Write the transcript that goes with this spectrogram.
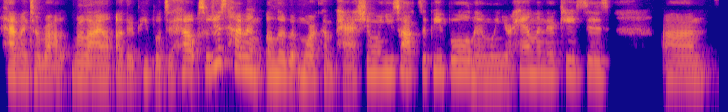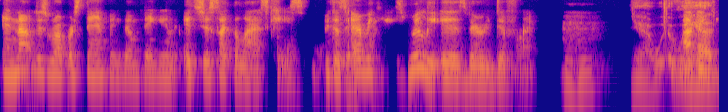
having to re- rely on other people to help. So just having a little bit more compassion when you talk to people and when you're handling their cases, um, and not just rubber stamping them, thinking it's just like the last case, because every case really is very different. Mm-hmm. Yeah, we, we had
